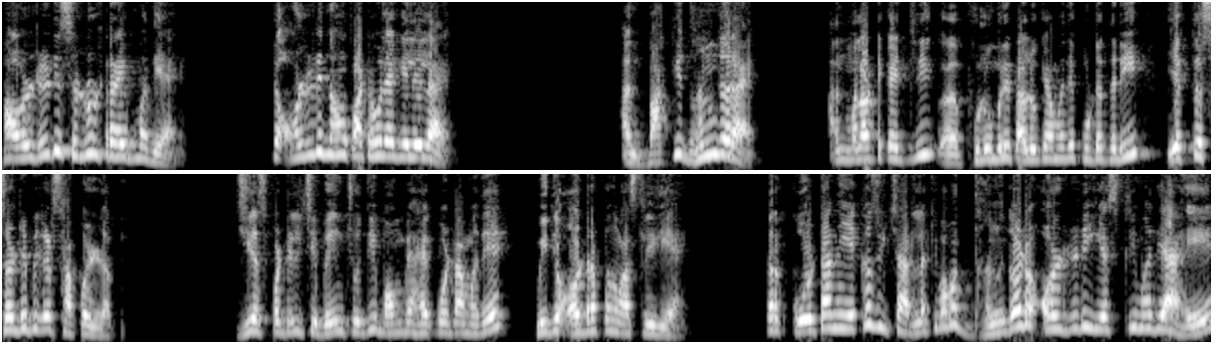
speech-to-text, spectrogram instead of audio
हा ऑलरेडी शेड्यूल ट्राईबमध्ये आहे. ते ऑलरेडी नाव पाठवल्या गेलेलं आहे. आणि बाकी धनगर आहे. आणि मला वाटतं काहीतरी फुलुंबरी तालुक्यामध्ये कुठेतरी एक तर सर्टिफिकेट सापडलं. जी एस पटेलची बेंच होती बॉम्बे हायकोर्टामध्ये. मी ती ऑर्डर पण वाचलेली आहे. तर कोर्टाने एकच विचारलं की बाबा धनगड ऑलरेडी एस टी मध्ये आहे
